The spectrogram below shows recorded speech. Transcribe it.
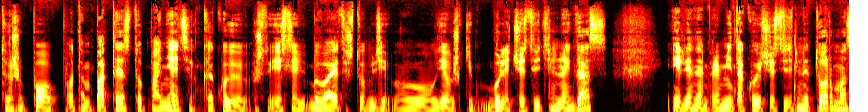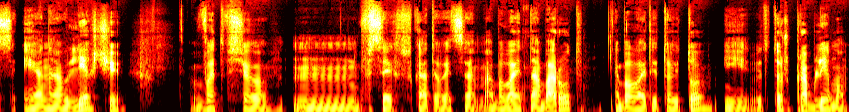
тоже по, по, там, по тесту понять, какой, что, если бывает, что у, у девушки более чувствительный газ, или, например, не такой чувствительный тормоз, и она легче в это все в секс вкатывается. А бывает наоборот, а бывает и то, и то, и это тоже проблема.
